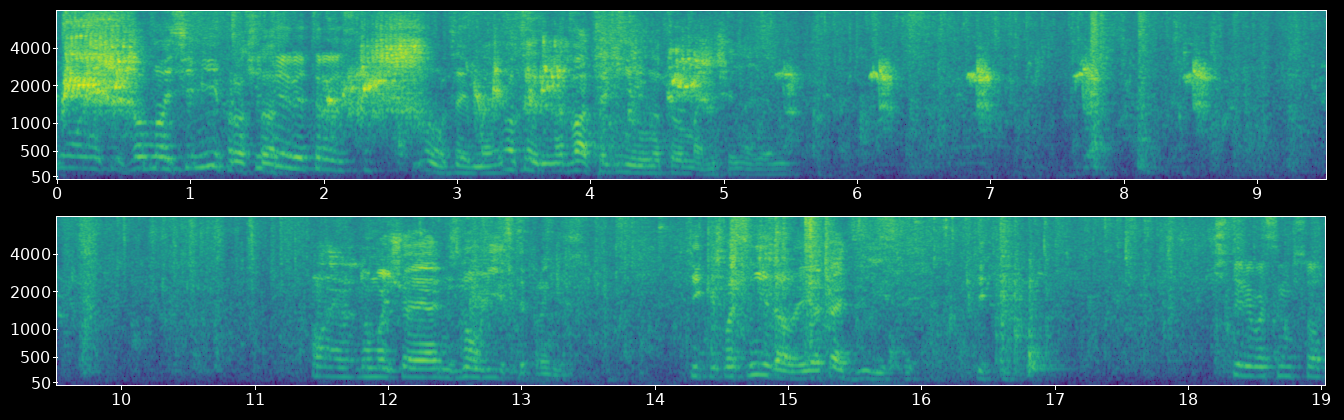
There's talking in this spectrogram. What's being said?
Ну, вони з одної сім'ї просто. 4300. Ну, цей, мен- ну, це на 20 днів, ну то менший, мабуть. Вони ж думають, що я їм знову їсти приніс. Тільки поснідали і опять з'їсти. Тільки. 4800.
